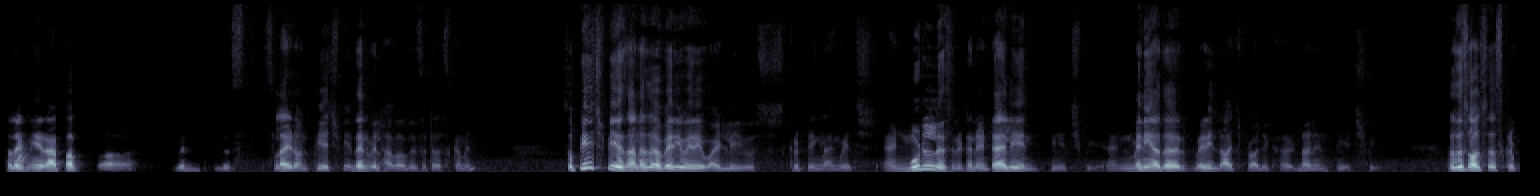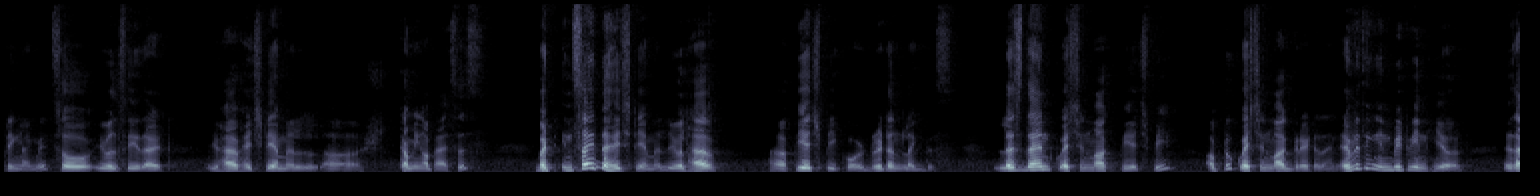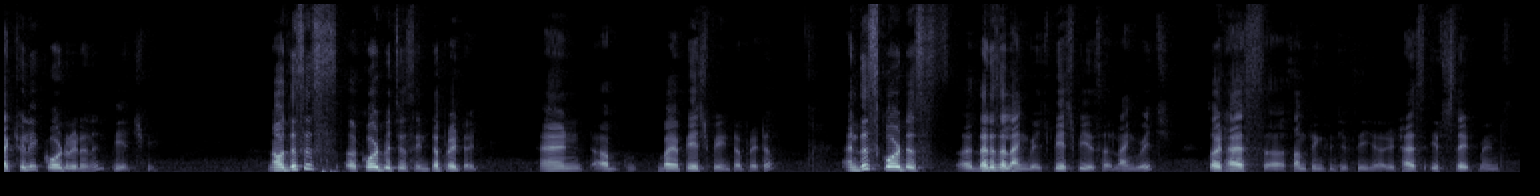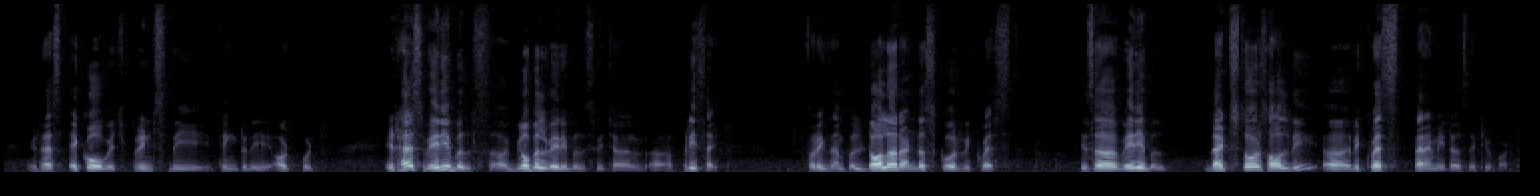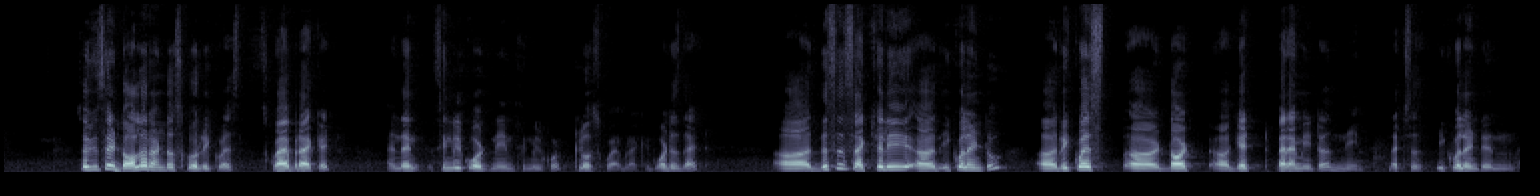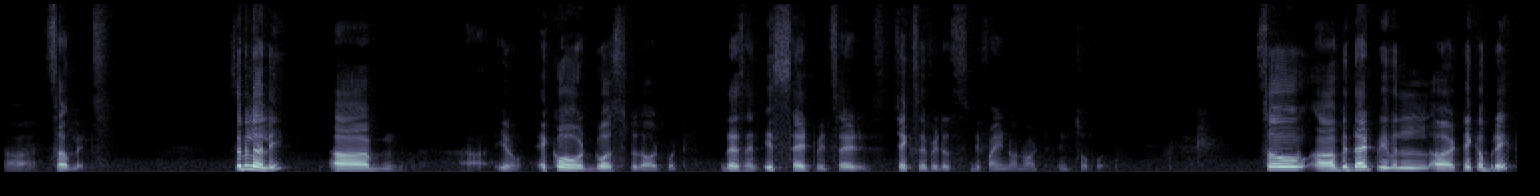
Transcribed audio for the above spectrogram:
So let me wrap up uh, with this slide on PHP, then we'll have our visitors come in. So PHP is another very, very widely used scripting language and Moodle is written entirely in PHP and many other very large projects are done in PHP. So this is also a scripting language. So you will see that you have HTML uh, coming up as is, but inside the HTML you will have uh, PHP code written like this, less than question mark PHP up to question mark greater than. Everything in between here is actually code written in PHP. Now this is a code which is interpreted and uh, by a PHP interpreter and this code is uh, there is a language, PHP is a language. So it has uh, some things which you see here. It has if statements, it has echo which prints the thing to the output. It has variables, uh, global variables which are uh, preset. For example, dollar underscore request is a variable that stores all the uh, request parameters that you got. So if you say dollar underscore request, square bracket, and then single quote name, single quote, close square bracket. What is that? Uh, this is actually uh, equivalent to uh, request uh, dot uh, get parameter name. That's equivalent in servlets. Similarly, um, you know, echo goes to the output. There's an isset which says checks if it is defined or not, and so forth. So uh, with that, we will uh, take a break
